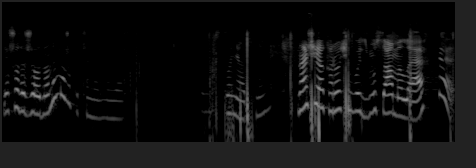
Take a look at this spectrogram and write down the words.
Я що, даже одно не можу потягнути ніяк? Понятно. Значить, я, коротше, візьму саме легке.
